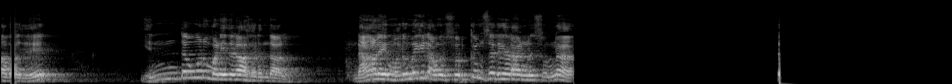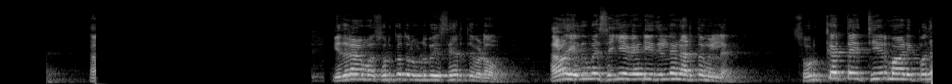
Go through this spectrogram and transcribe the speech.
அதாவது எந்த ஒரு மனிதராக இருந்தாலும் நாளை மறுமையில் அவன் சொர்க்கம் செல்கிறான்னு சொன்னா இதெல்லாம் நம்ம சொர்க்கத்தில் கொண்டு போய் சேர்த்து விடும். அதனால எதுவுமே செய்ய வேண்டியது இல்லைன்னு அர்த்தம் இல்லை. சொர்க்கத்தை தீர்மானிப்பது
